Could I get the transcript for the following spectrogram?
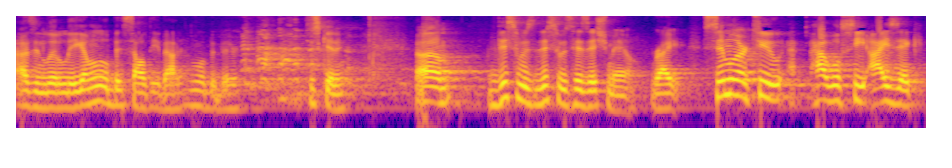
I was in Little League. I'm a little bit salty about it. I'm a little bit bitter. Just kidding. Um, this was, this was his Ishmael, right? Similar to how we'll see Isaac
